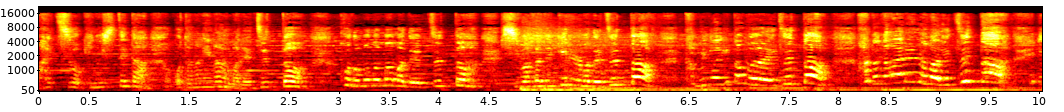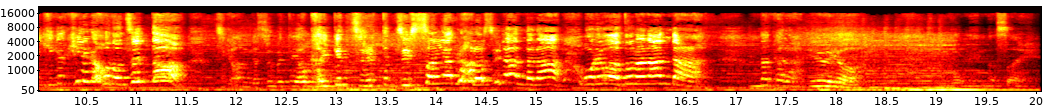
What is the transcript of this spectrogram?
あいつを気にしてた大人になるまでずっと子供のままでずっと仕事できるまでずっと髪が傷むまでずっと肌が荒れるまでずっと息が切れるほどずっと時間が全てを解決するって実際ある話なんだな。俺は大人なんだ。だから言うよ。ごめんなさい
